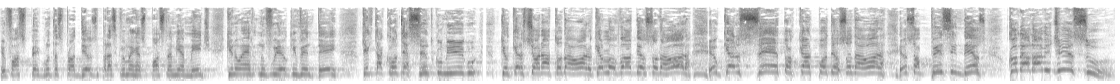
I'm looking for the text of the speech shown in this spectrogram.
Eu faço perguntas para Deus e parece que vem uma resposta na minha mente que não, é, não fui eu que inventei. O que está acontecendo comigo? Que eu quero chorar toda hora, eu quero louvar a Deus toda hora, eu quero ser tocado por Deus toda hora. Eu só penso em Deus. Como é o nome disso?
